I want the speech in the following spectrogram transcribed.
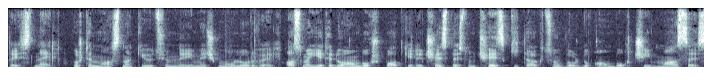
տեսնել, ոչ թե մասնակիությունների մեջ մոլորվել։ Ասում է, եթե դու ամբողջ պատկերը չես տեսնում, չես գիտակցում, որ դու ամբողջի մաս ես,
